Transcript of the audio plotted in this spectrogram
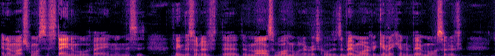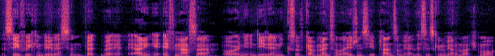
in a much more sustainable vein. And this is, I think, the sort of the the Mars One, or whatever it's called, is a bit more of a gimmick and a bit more sort of let's see if we can do this. And but but I think if NASA or indeed any sort of governmental agency plans something like this, it's going to be on a much more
